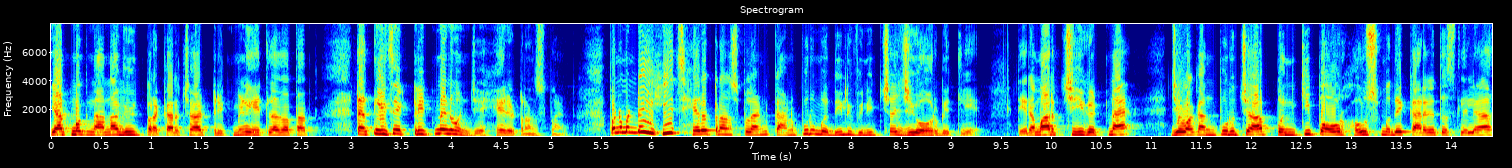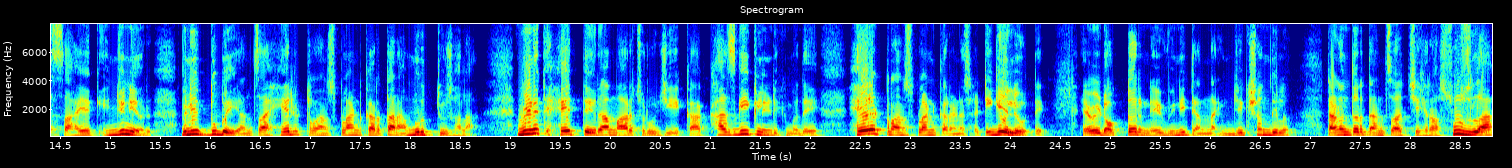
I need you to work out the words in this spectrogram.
यात मग नाना विविध प्रकारच्या ट्रीटमेंट घेतल्या जातात. त्यातलीच एक ट्रीटमेंट म्हणजे हेअर ट्रान्सप्लांट पण म्हणजे हीच हेअर ट्रान्सप्लांट कानपूरमधील विनीतच्या जीवावर बेतली आहे तेरा मार्चची ही घटना आहे. जेव्हा कानपूरच्या पनकी पॉवर हाऊसमध्ये कार्यरत असलेल्या सहाय्यक इंजिनियर विनीत दुबे यांचा हेअर ट्रान्सप्लांट करताना मृत्यू झाला. विनीत हे तेरा मार्च रोजी एका खासगी क्लिनिकमध्ये हेअर ट्रान्सप्लांट करण्यासाठी गेले होते. यावेळी डॉक्टरने विनीत यांना इंजेक्शन दिलं. त्यानंतर त्यांचा चेहरा सुजला.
